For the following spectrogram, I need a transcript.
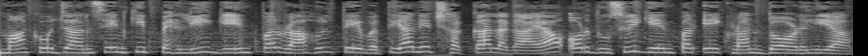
माको जानसेन की पहली गेंद पर राहुल तेवतिया ने छक्का लगाया और दूसरी गेंद पर एक रन दौड़ लिया।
